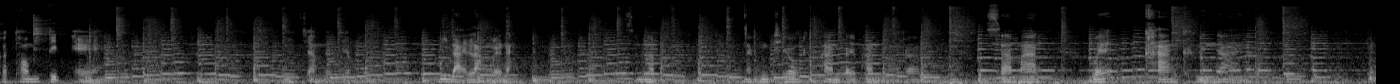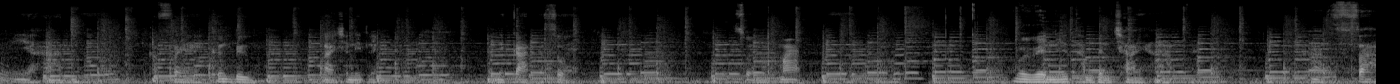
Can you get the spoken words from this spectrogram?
กระท่อมติดแอร์มีจันทร์เทียมมีหลายหลังเลยนะสำหรับนักท่องเที่ยวที่ผ่านไปผ่านมาก็สามารถแวะค้างคืนได้นะ มีอาหารกาแฟเครื่องดื่มหลายชนิดเลยบรรยากาศก็สวย สวยมากๆ บริเวณนี้ทำเป็นชายหาดหาดทรา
